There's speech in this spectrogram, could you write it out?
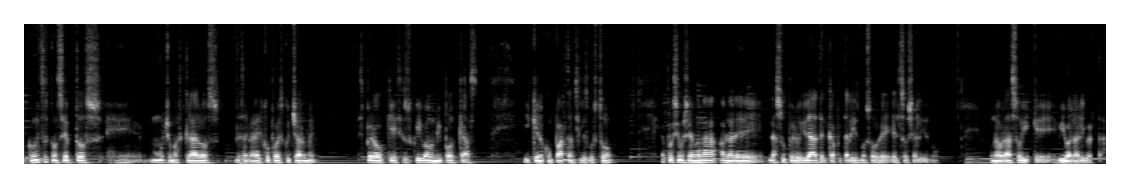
Con estos conceptos eh, mucho más claros, les agradezco por escucharme. Espero que se suscriban a mi podcast y que lo compartan si les gustó. La próxima semana hablaré de la superioridad del capitalismo sobre el socialismo. Un abrazo y que viva la libertad.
